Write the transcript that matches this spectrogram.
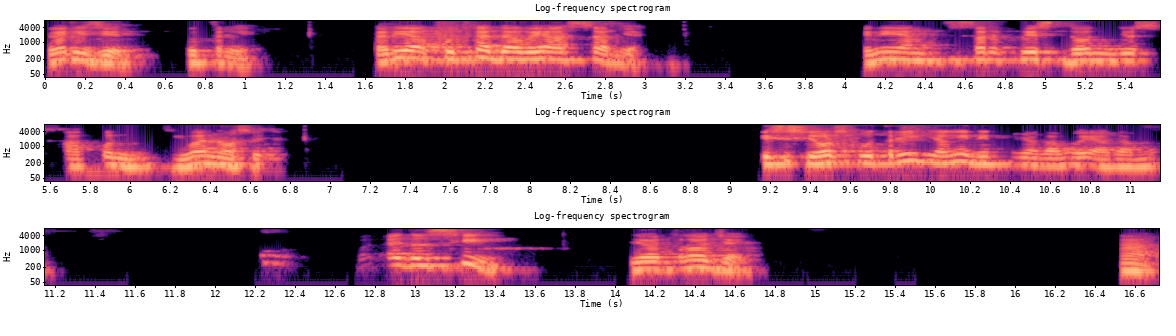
Where is it, Putri? Tadi ya Putri ada WA sir ya. Ini yang please don't use akun. Gimana maksudnya? This is yours Putri, yang ini punya kamu WA kamu. But I don't see your project. Nah,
